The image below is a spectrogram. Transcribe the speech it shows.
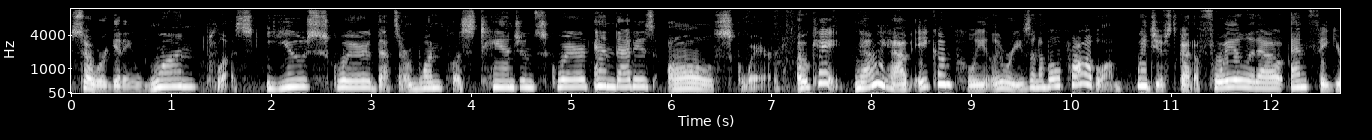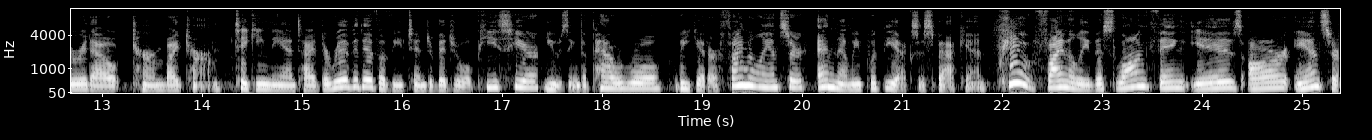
So we're getting 1 plus u squared. That's our 1 plus tangent squared. And that is all squared. Okay, now we have a completely reasonable problem. We just got to FOIL it out and figure it out term by term. Taking the antiderivative of each individual piece here, using the power rule, we get our final answer, and then we put the x's back in. Phew, finally, this long thing is our answer.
